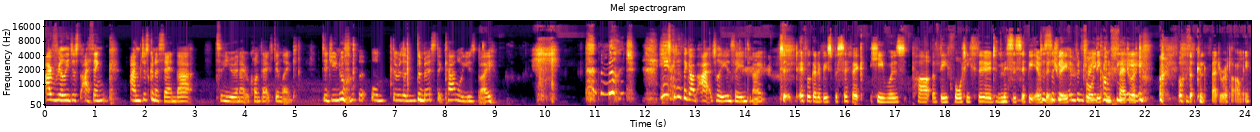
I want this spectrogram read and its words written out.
I really just I think I'm just gonna send that to you in out of context, being like, did you know that old there was a domestic camel used by the military? He's gonna think I'm actually insane tonight. To, if we're going to be specific, he was part of the 43rd Mississippi Infantry, Mississippi Infantry for the Confederate for the Confederate Army.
